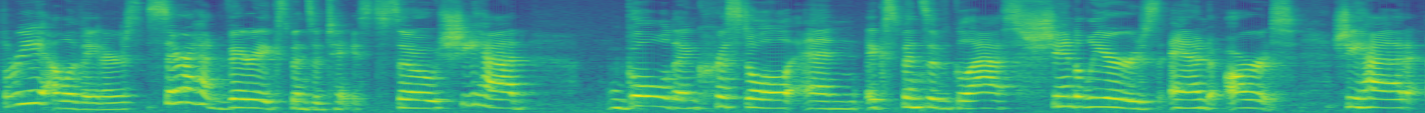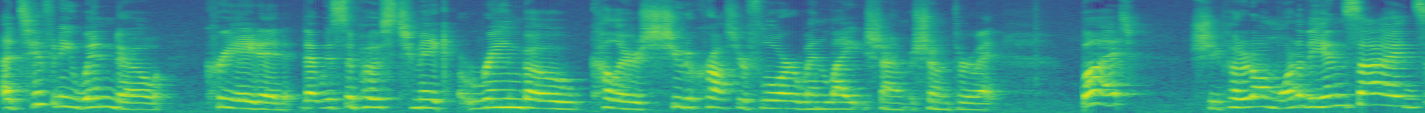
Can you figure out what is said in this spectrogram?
three elevators. Sarah had very expensive taste, so she had gold and crystal and expensive glass, chandeliers and art she had a Tiffany window created that was supposed to make rainbow colors shoot across your floor when light shone, shone through it. But she put it on one of the insides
